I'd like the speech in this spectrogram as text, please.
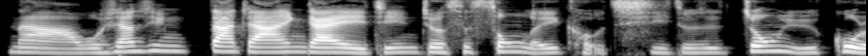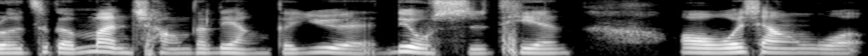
那我相信大家应该已经就是松了一口气，就是终于过了这个漫长的两个月六十天哦。我想我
